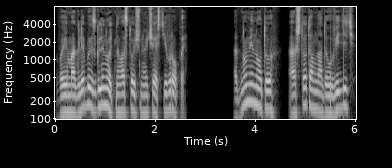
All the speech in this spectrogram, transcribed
Вы могли бы взглянуть на восточную часть Европы?» «Одну минуту. А что там надо увидеть?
